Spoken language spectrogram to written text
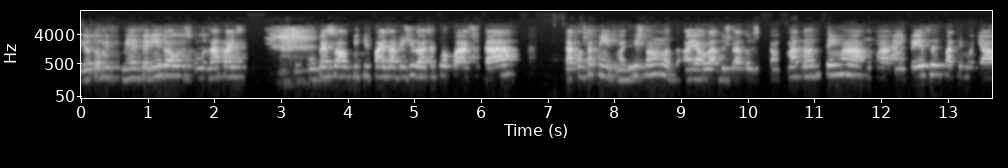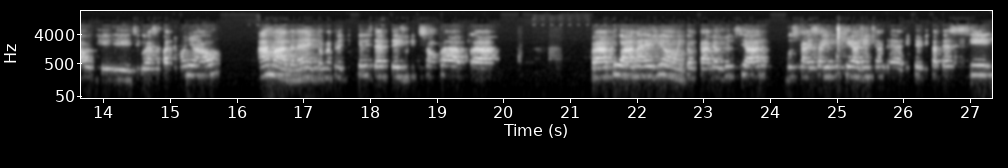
eu estou me, me, referindo aos, aos rapazes o pessoal que, que faz a vigilância por parte da, da Costa Pinto, mas eles estão aí, ao lado dos tratores que estão matando, tem uma, uma empresa patrimonial, de, de segurança patrimonial armada, né? Então, eu acredito que eles devem ter jurisdição para atuar na região. Então, cabe ao judiciário buscar isso aí, porque a gente, a gente evita até se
